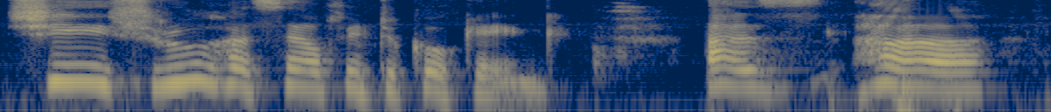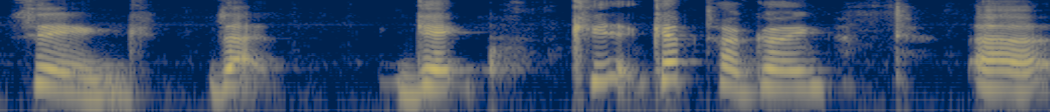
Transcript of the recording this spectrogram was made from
she threw herself into cooking as her thing that ge- ke- kept her going. Uh,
